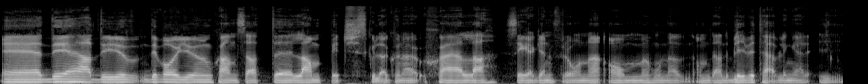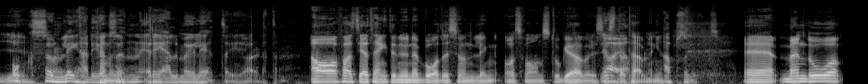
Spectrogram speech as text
Eh, det, hade ju, det var ju en chans att eh, Lampic skulle kunna stjäla segern från om, hon hade, om det hade blivit tävlingar i... Och Sundling hade ju också en reell möjlighet att göra detta. Ja, fast jag tänkte nu när både Sundling och Svan stod över i sista Ja, ja, tävlingen. Absolut. Eh, men då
